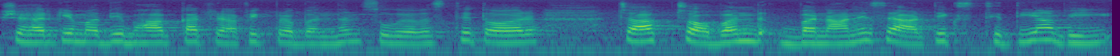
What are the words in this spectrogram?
शहर के मध्य भाग का ट्रैफ़िक प्रबंधन सुव्यवस्थित और चाक चौबंद बनाने से आर्थिक स्थितियाँ भी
